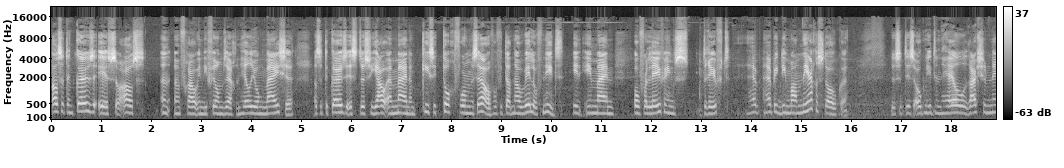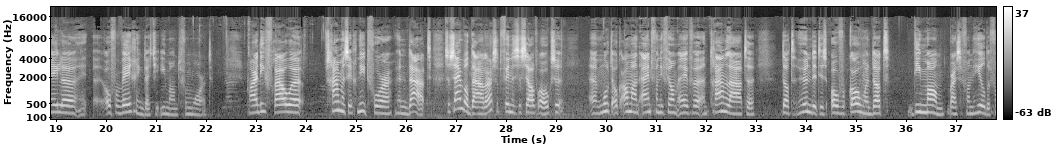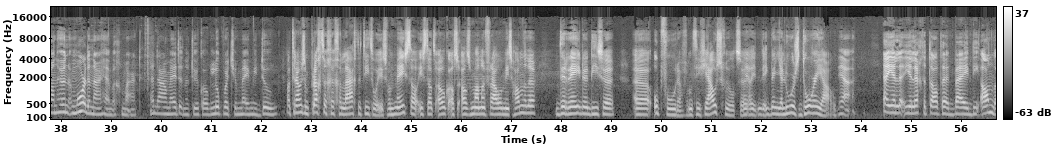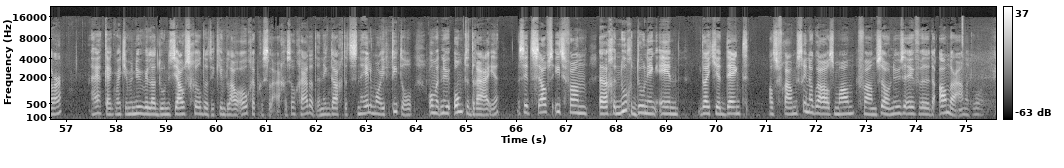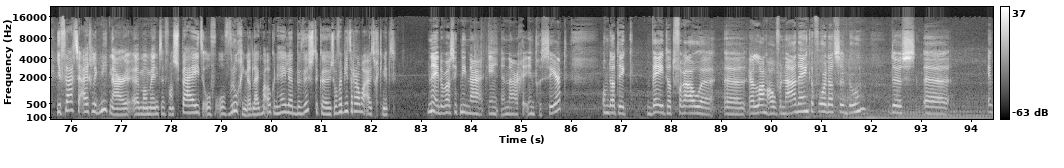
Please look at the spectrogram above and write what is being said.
als het een keuze is, zoals een, een vrouw in die film zegt, een heel jong meisje. Als het de keuze is tussen jou en mij, dan kies ik toch voor mezelf. Of ik dat nou wil of niet. In, in mijn overlevingsdrift heb, heb ik die man neergestoken. Dus het is ook niet een heel rationele eh, overweging dat je iemand vermoordt. Maar die vrouwen schamen zich niet voor hun daad. Ze zijn wel daders, dat vinden ze zelf ook. Ze, uh, moeten ook allemaal aan het eind van die film even een traan laten. Dat hun dit is overkomen. Dat die man waar ze van hielden, van hun een moordenaar hebben gemaakt. En daarom heet het natuurlijk ook Look What You Made Me Do. Wat trouwens een prachtige gelaagde titel is. Want meestal is dat ook als, als mannen vrouwen mishandelen de reden die ze uh, opvoeren. Want het is jouw schuld. Ja. Ik ben jaloers door jou. Ja, ja je, je legt het altijd bij die ander. Hè, kijk, wat je me nu wil laten doen is jouw schuld dat ik je een blauw oog heb geslagen. Zo gaat het. En ik dacht, het is een hele mooie titel om het nu om te draaien. Er zit zelfs iets van uh, genoegdoening in dat je denkt als vrouw, misschien ook wel als man, van zo, nu is even de ander aan het woord. Je vraagt ze eigenlijk niet naar uh, momenten van spijt of, of wroeging. Dat lijkt me ook een hele bewuste keuze. Of heb je het er allemaal uitgeknipt? Nee, daar was ik niet naar, in, naar geïnteresseerd. Omdat ik weet dat vrouwen uh, er lang over nadenken voordat ze het doen. Dus, uh,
